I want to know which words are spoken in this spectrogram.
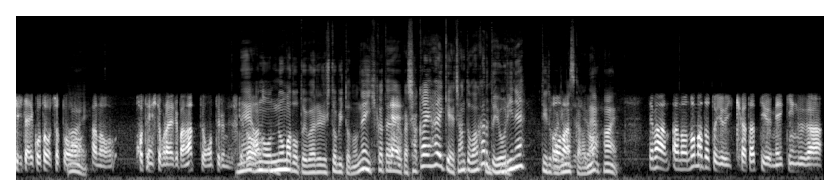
知りたいことをちょっと、はいあの補填してもらえればなって思ってるんですけど、ね、あのノマドと言われる人々のね生き方やとか、ええ社会背景ちゃんと分かるとよりね、っていうところありますから。ねはい。でまあ、あのノマドという生き方っていうメイキングが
